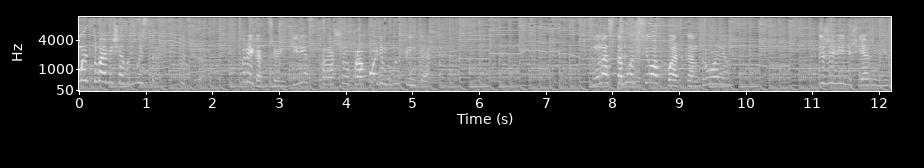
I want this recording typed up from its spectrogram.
Мы с вами сейчас быстро. Смотри, как все интересно, хорошо. Проходим быстренько. У нас с тобой все под контролем. Ты же видишь, я же вижу.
